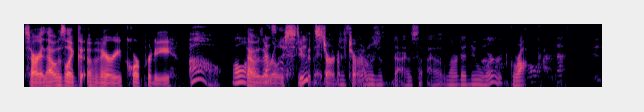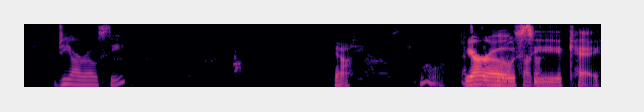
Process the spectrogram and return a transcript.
Sorry, that was like a very corporate Oh, well, That was a really stupid I startup just- I term. was I, was, I learned a new word. Oh, grok. G R O C. Yeah. Oh, G R O. C K.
